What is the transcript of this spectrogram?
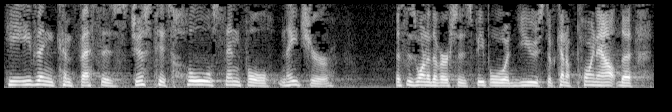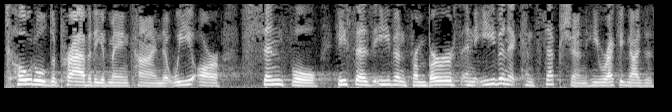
He even confesses just his whole sinful nature this is one of the verses people would use to kind of point out the total depravity of mankind, that we are sinful. He says even from birth and even at conception, he recognizes,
